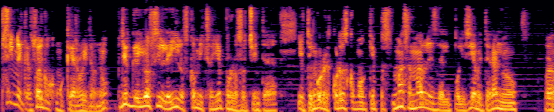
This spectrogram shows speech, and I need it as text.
sí me causó algo como que ruido, ¿no? Que yo sí leí los cómics allá por los 80 y tengo recuerdos como que pues más amables del policía veterano, Bueno,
